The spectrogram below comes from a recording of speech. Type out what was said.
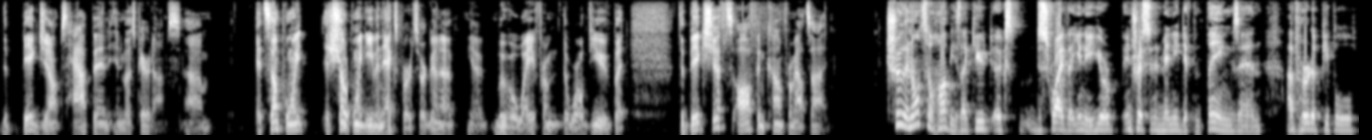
the big jumps happen in most paradigms. Um, at some point, at sure. some point, even experts are going to you know move away from the worldview, but the big shifts often come from outside. True, and also hobbies. Like you ex- described that, you know, you're interested in many different things, and I've heard of people,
